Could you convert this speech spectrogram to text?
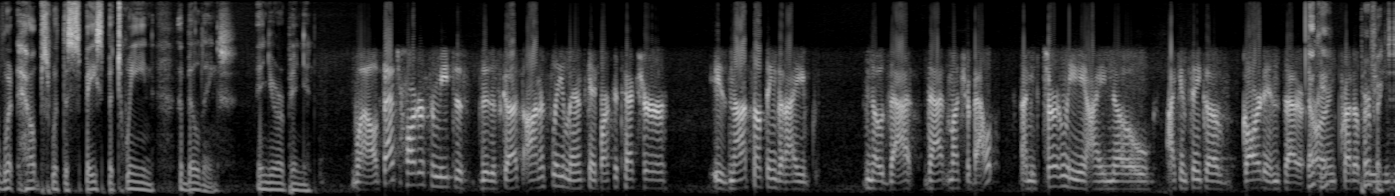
what helps with the space between the buildings, in your opinion? Well, that's harder for me to, to discuss. Honestly, landscape architecture is not something that I know that that much about. I mean, certainly I know I can think of gardens that are, okay. are incredibly Perfect.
